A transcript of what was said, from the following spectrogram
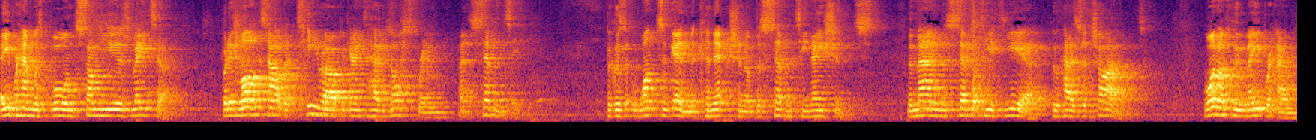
Abraham was born some years later, but it marks out that Terah began to have his offspring at 70. Because once again, the connection of the 70 nations, the man in the 70th year who has a child, one of whom, Abraham,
